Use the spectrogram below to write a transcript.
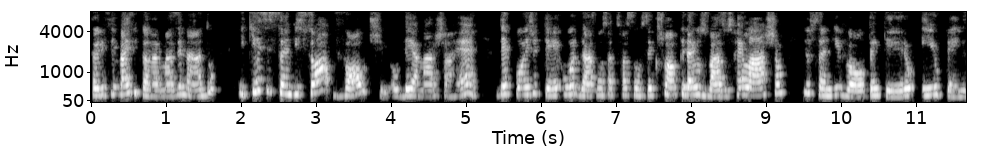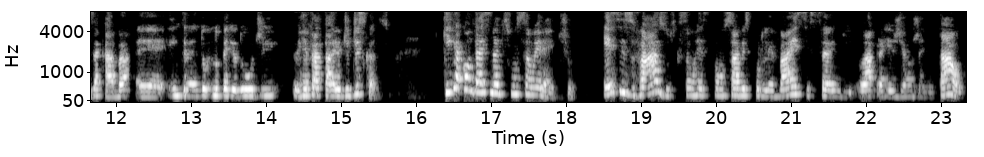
então, ele vai ficando armazenado e que esse sangue só volte ou dê a marcha ré depois de ter o orgasmo ou satisfação sexual, porque daí os vasos relaxam e o sangue volta inteiro e o pênis acaba é, entrando no período de refratário de descanso. O que, que acontece na disfunção erétil? Esses vasos que são responsáveis por levar esse sangue lá para a região genital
